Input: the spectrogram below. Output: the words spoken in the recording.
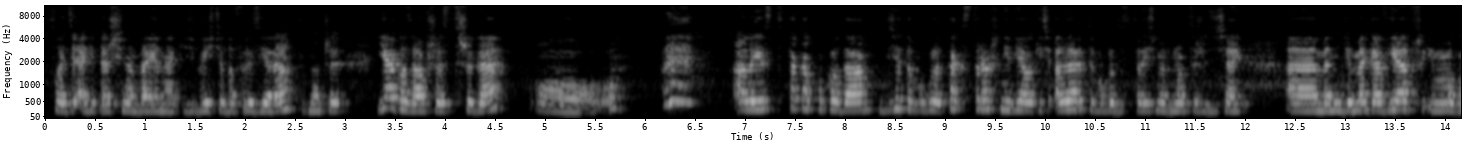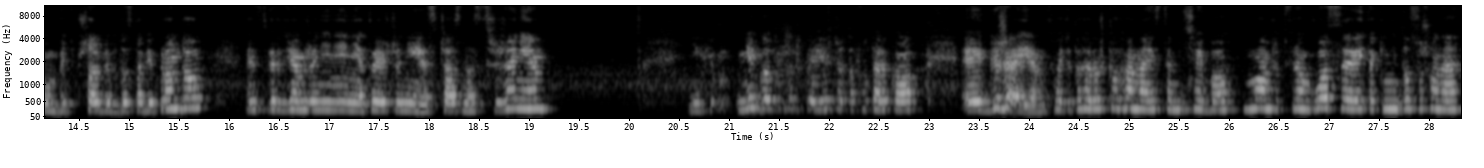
Słuchajcie, Egi też się nadaje na jakieś wyjście do fryzjera. To znaczy, ja go zawsze strzygę. O. Ale jest taka pogoda. Dzisiaj to w ogóle tak strasznie wiało. Jakieś alerty w ogóle dostaliśmy w nocy, że dzisiaj e, będzie mega wiatr i mogą być przerwy w dostawie prądu. Więc stwierdziłam, że nie, nie, nie, to jeszcze nie jest czas na strzyżenie. Niech, niech go troszeczkę jeszcze to futerko e, grzeje. Słuchajcie, trochę rozczuchana jestem dzisiaj, bo myłam przed chwilą włosy i takie niedosuszone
